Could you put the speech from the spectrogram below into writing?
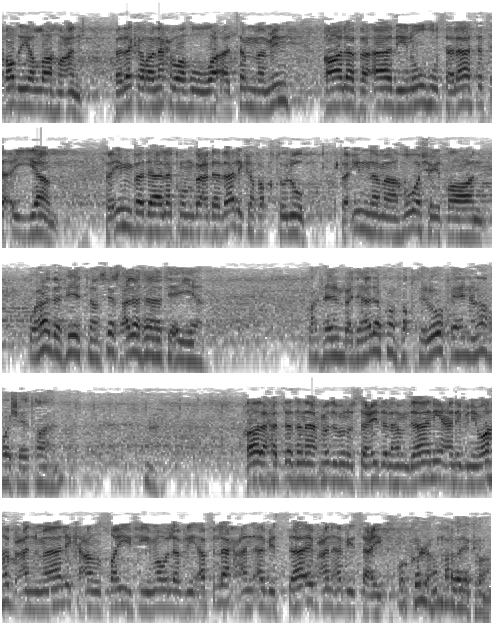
رضي الله عنه فذكر نحوه وأتم منه قال فآذنوه ثلاثة أيام فإن بدا لكم بعد ذلك فاقتلوه فإنما هو شيطان. وهذا فيه التنصيص على ثلاثة أيام قال فإن بدا لكم فاقتلوه فإنما هو شيطان. قال حدثنا أحمد بن سعيد الهمداني عن ابن وهب عن مالك عن صيفي مولى بن أفلح عن أبي السائب عن أبي سعيد. وكلهم مر ذكرهم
